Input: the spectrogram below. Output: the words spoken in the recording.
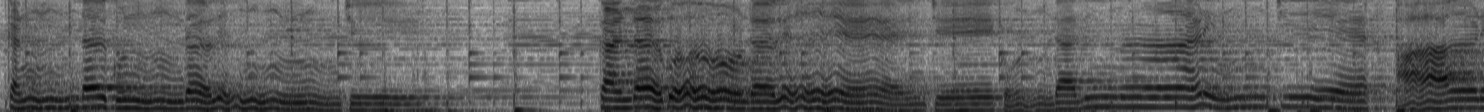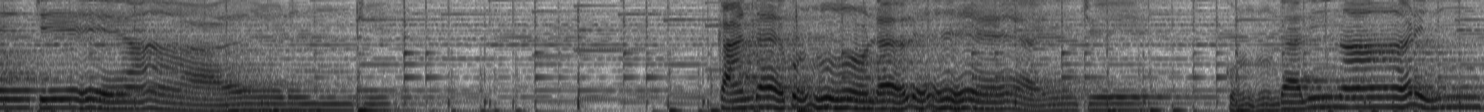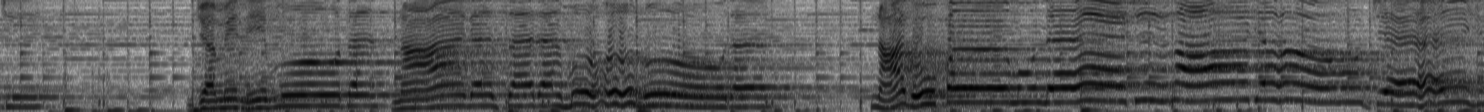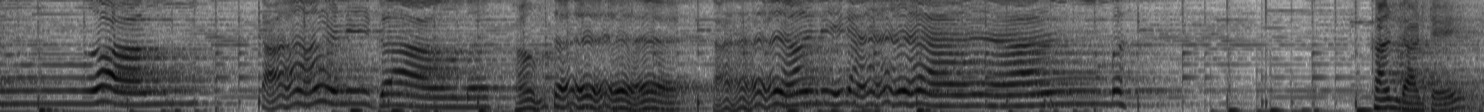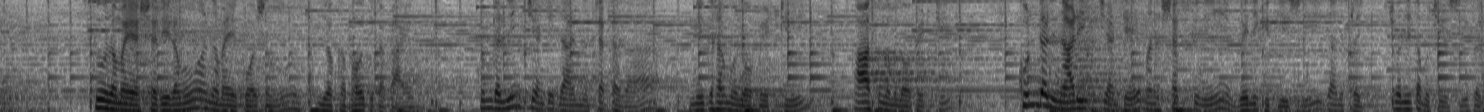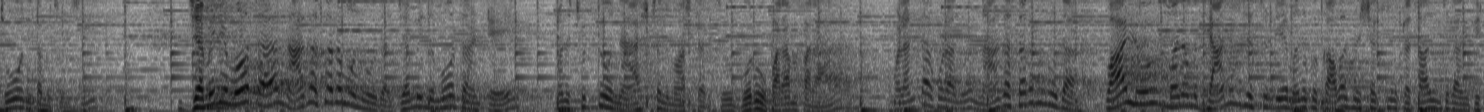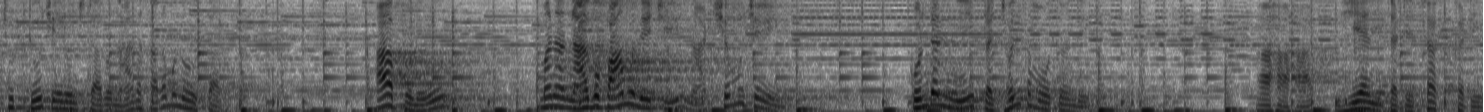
కండగుండలించి కండగోండలించి కుండలి నాడించి ఆడించి ఆడించి కండగుండలించి కుండలి నాడించి జమిలి మూద నాగసరమూద నాగుపాములేచి నాట్యము చేయు కాళిగామ. హంస కాళిగాంబ ఖండ అంటే స్థూలమయ శరీరము అన్నమయ కోశము ఈ యొక్క భౌతిక కాయం. కుండలించి అంటే దాన్ని చక్కగా నిగ్రహములో పెట్టి ఆసనములో పెట్టి కుండలి నాడించి అంటే మన శక్తిని వెలికి తీసి దాన్ని ప్రజ్వలితము చేసి ప్రచోదితము చేసి జమిలి మోత నాగస్వరము నూద జమిలి మోత అంటే మన చుట్టూ ఉన్న హాస్టల్ మాస్టర్స్ గురువు పరంపర వాళ్ళంతా కూడా నాగస్వరము వాళ్ళు మనము ధ్యానం చేస్తుంటే మనకు కావాల్సిన శక్తిని ప్రసాదించడానికి చుట్టూ చేరుంచుతారు నాగసరమును ఇస్తారు అప్పుడు మన నాగుపాము లేచి నాట్యము చేయండి కుండలిని ప్రజ్వలితమవుతుంది. ఆహాహా ఎంతటి చక్కటి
